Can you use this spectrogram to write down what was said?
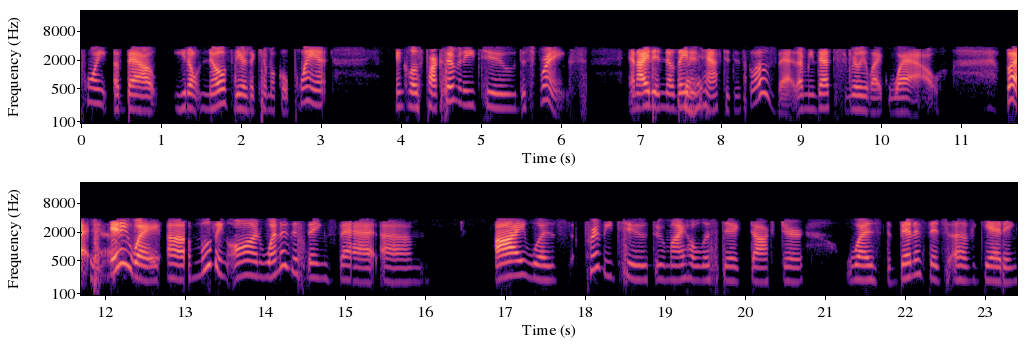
point about you don't know if there's a chemical plant in close proximity to the springs. And I didn't know they right. didn't have to disclose that. I mean, that's really like wow. But yeah. anyway, uh, moving on, one of the things that um, I was privy to through my holistic doctor was the benefits of getting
